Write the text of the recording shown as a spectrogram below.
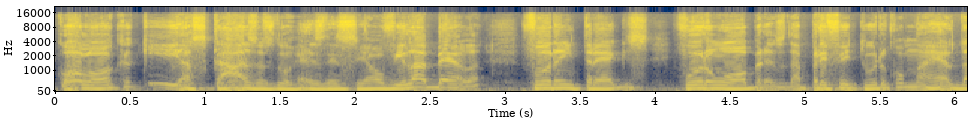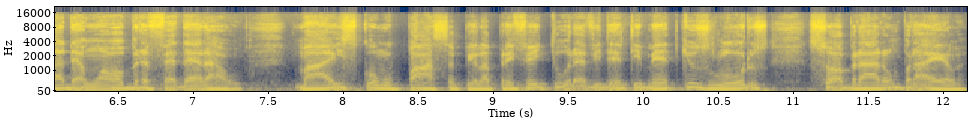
coloca que as casas do residencial Vila Bela foram entregues, foram obras da prefeitura, como na realidade é uma obra federal. Mas como passa pela prefeitura, evidentemente que os louros sobraram para ela.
